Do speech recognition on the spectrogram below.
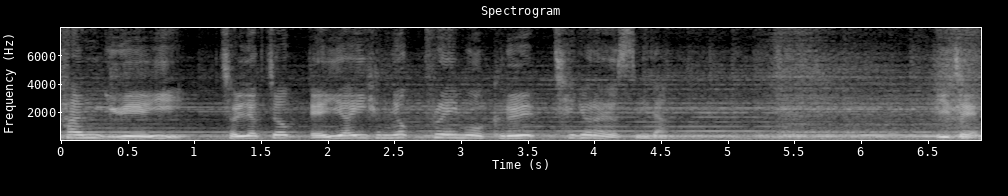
한 UAE 전략적 AI 협력 프레임워크를 체결하였습니다. 이제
